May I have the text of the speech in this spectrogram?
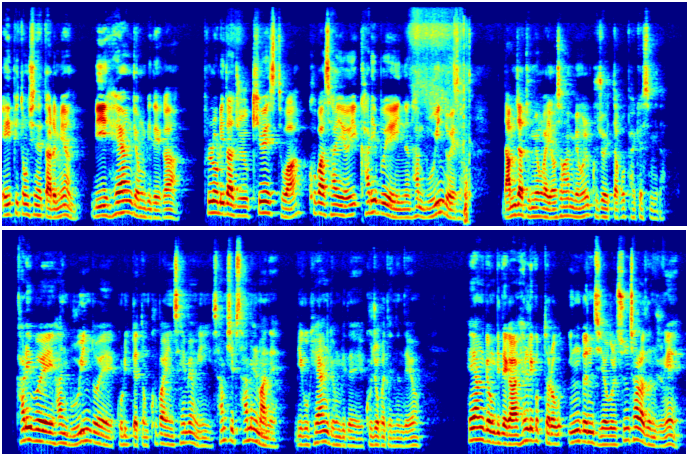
AP통신에 따르면 미 해양경비대가 플로리다주 키웨스트와 쿠바 사이의 카리브해에 있는 한 무인도에서 남자 2명과 여성 1명을 구조했다고 밝혔습니다. 카리브해의 한 무인도에 고립됐던 쿠바인 3명이 33일 만에 미국 해양경비대에 구조가 됐는데요. 해양경비대가 헬리콥터로 인근 지역을 순찰하던 중에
